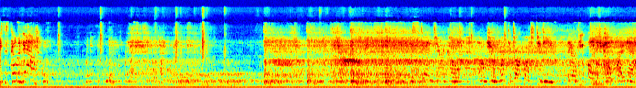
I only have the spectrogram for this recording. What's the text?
Place is coming down. Stand, Jericho. I don't care what the Darkwatch did to you. They are the only hope right now.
